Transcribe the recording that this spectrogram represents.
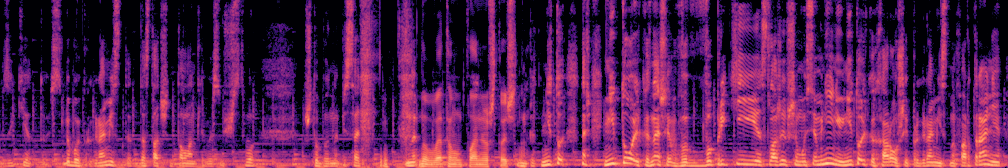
языке. То есть любой программист это достаточно талантливое существо, чтобы написать. Ну, в этом плане уж точно. Не, то, знаешь, не только, знаешь, вопреки сложившемуся мнению, не только хороший программист на Фортране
